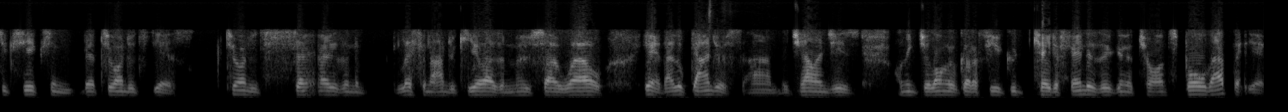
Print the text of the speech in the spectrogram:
six six and about two hundred yes two hundred centimeters and less than hundred kilos and move so well. Yeah, they look dangerous. Um, the challenge is, I think Geelong have got a few good key defenders that are going to try and spoil that. But yeah.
